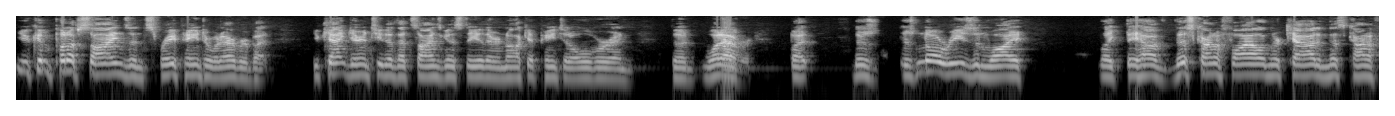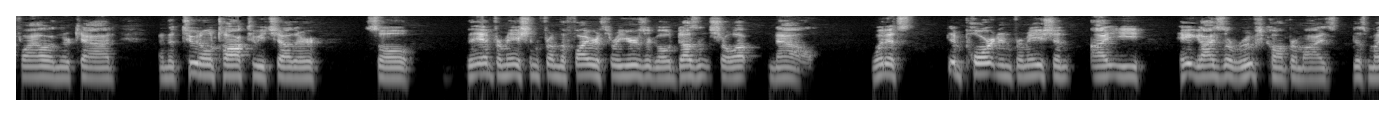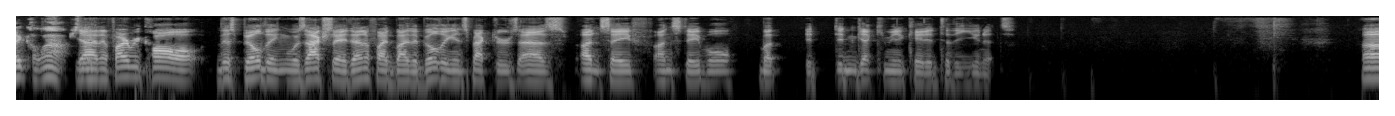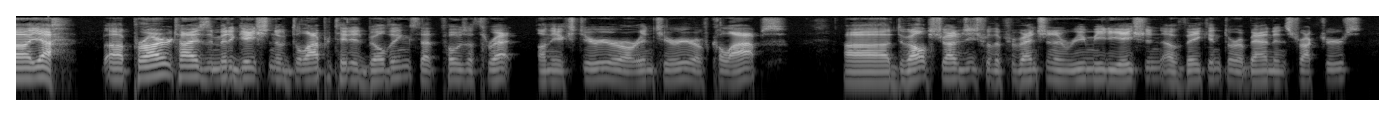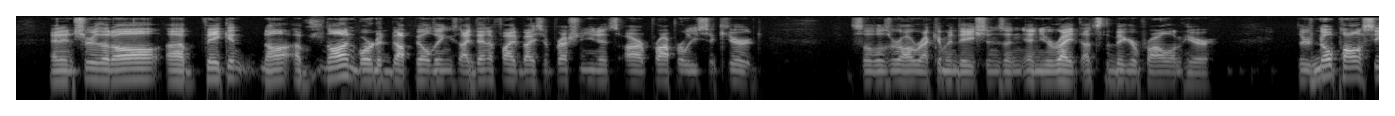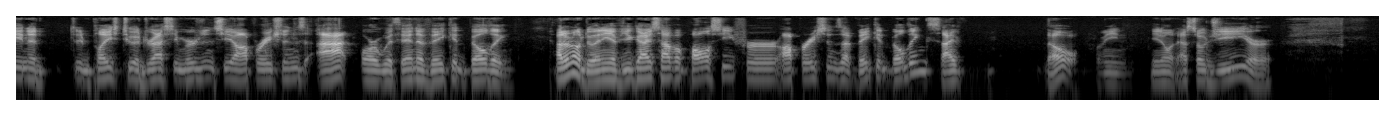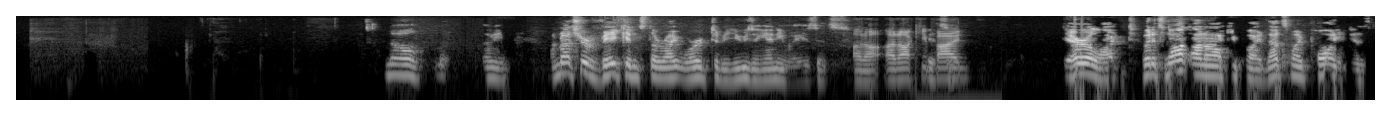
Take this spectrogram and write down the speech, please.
you can put up signs and spray paint or whatever, but you can't guarantee that that sign's going to stay there and not get painted over and the whatever. But there's there's no reason why like they have this kind of file in their CAD and this kind of file in their CAD, and the two don't talk to each other. So the information from the fire three years ago doesn't show up now. When it's important information, i.e., hey guys, the roof's compromised, this might collapse. Yeah, and if I recall, this building was actually identified by the building inspectors as unsafe, unstable, but it didn't get communicated to the units. Uh, yeah. Uh, prioritize the mitigation of dilapidated buildings that pose a threat on the exterior or interior of collapse. Uh, develop strategies for the prevention and remediation of vacant or abandoned structures, and ensure that all uh, vacant, uh, non boarded up buildings identified by suppression units are properly secured. So, those are all recommendations, and, and you're right, that's the bigger problem here. There's no policy in a in place to address emergency operations at or within a vacant building. I don't know. Do any of you guys have a policy for operations at vacant buildings? I no. I mean, you know, an SOG or no. I mean, I'm not sure vacant's the right word to be using. Anyways, it's Un- unoccupied, it's derelict, but it's not unoccupied. That's my point. Is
